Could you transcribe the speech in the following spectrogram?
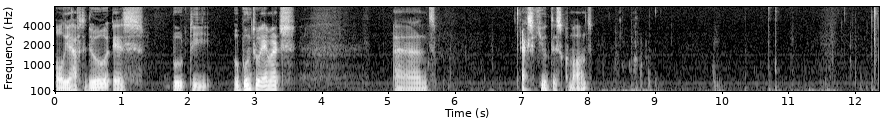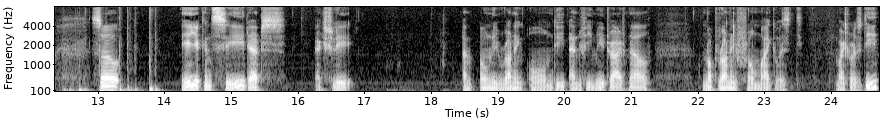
all you have to do is boot the Ubuntu image and execute this command. So here you can see that actually I'm only running on the NVMe drive now, not running from microSD.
